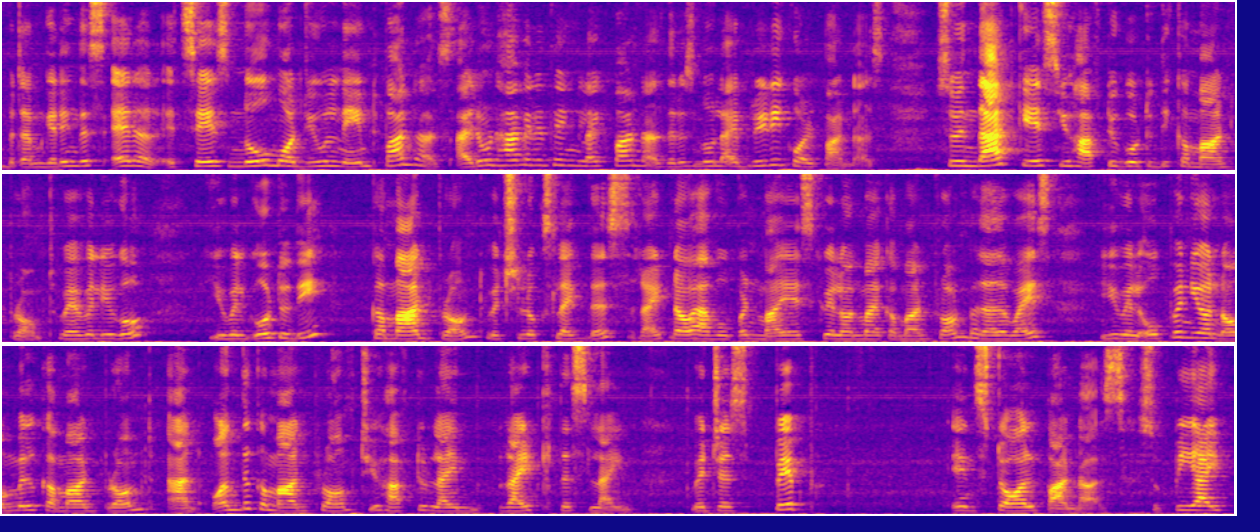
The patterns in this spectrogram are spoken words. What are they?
But I'm getting this error. It says no module named pandas. I don't have anything like pandas. There is no library called pandas. So in that case you have to go to the command prompt. Where will you go? You will go to the command prompt which looks like this. Right now I have opened MySQL on my command prompt but otherwise you will open your normal command prompt and on the command prompt you have to line write this line which is pip install pandas. So pip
